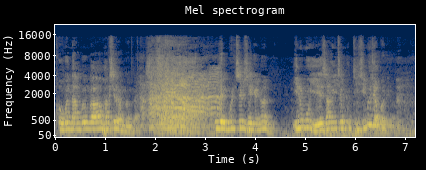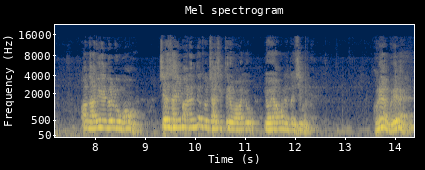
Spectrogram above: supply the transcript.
어긋난 건가 확실한 건가? 근데 물질 세계는 이놈의 예상이 전부 뒤집어져 버려. 아 나중에 뭐 재산이 많은데도 자식들이 와가지고 요양원에다 집어넣어. 그래 안 그래?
